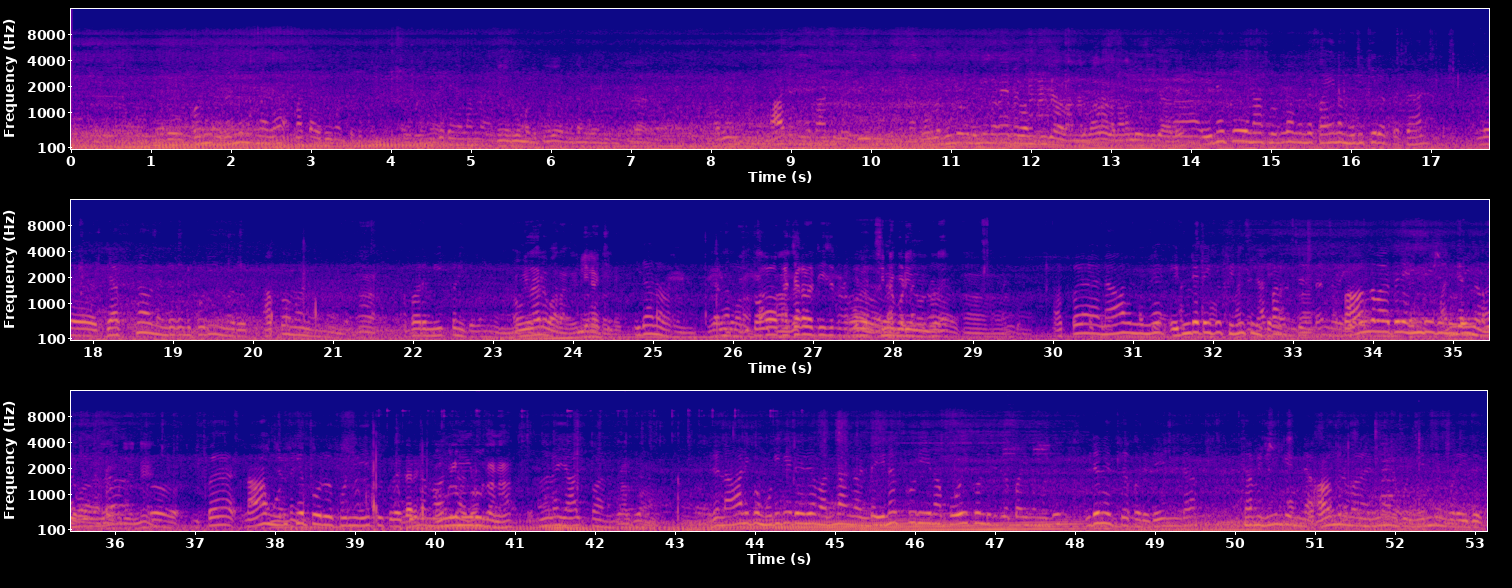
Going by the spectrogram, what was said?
ஒரு கொஞ்சம் ரெண்டு மூணு நாள் மற்ற எடுத்துக்கிட்டேன் நம்ம நீங்கள் ரூம் எடுத்து அப்படி தங்க வேண்டியது அது ஆதரவு காசில் உங்களை வந்து இன்னும் நிறைய பேர் அங்கே வாரால நடந்து எனக்கு நான் சொல்கிறேன் இந்த பயணம் முடிக்கிறப்ப தான் இந்த ஜப்னாவில் இந்த ரெண்டு பொடியும் ஒரு அப்பா அம்மா வந்தாங்க அப்போ அவரை மீட் பண்ணிட்டு வந்தேன் அவங்க இதால வராங்க. இதால வரேன் பச்சை கலர் டிஷர்ட்டோட சின்ன கொடி ஒன்றோட அப்போ நான் வந்து எந்த டைப்பு ஃபினிஷிங் இப்போ அவங்க பார்த்துல எந்த இது இப்போ நான் முடிக்க போகிற பொண்ணு மூடூர் தானா? அதெல்லாம் யாழ்ப்பாணம். இதை நான் இப்போ முடிக்கிட்டே வந்தாங்க. எனக்குரிய நான் போய்கொண்டிருக்கிற பயணம் வந்து இடைநிறுத்தப்படுது. என்னடா சாமி நீங்க என்ன? அவங்களும் வர நீங்க போடுங்க என்ன கூட இது.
